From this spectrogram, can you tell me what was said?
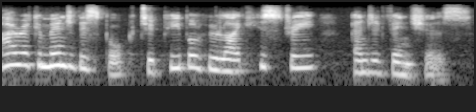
I recommend this book to people who like history and adventures.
